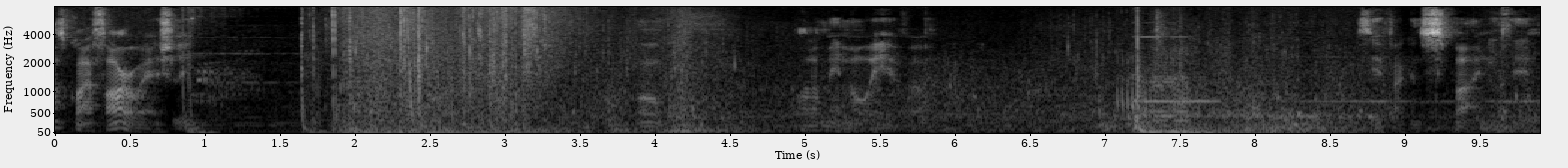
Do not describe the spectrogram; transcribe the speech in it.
Was quite far away, actually. Oh, while I make my way over. See if I can spot anything.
